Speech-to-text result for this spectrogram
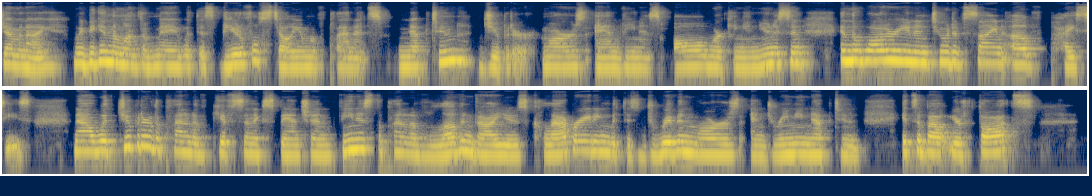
Gemini, we begin the month of May with this beautiful stellium of planets Neptune, Jupiter, Mars, and Venus, all working in unison in the watery and intuitive sign of Pisces. Now, with Jupiter, the planet of gifts and expansion, Venus, the planet of love and values, collaborating with this driven Mars and dreamy Neptune, it's about your thoughts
